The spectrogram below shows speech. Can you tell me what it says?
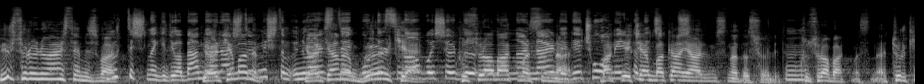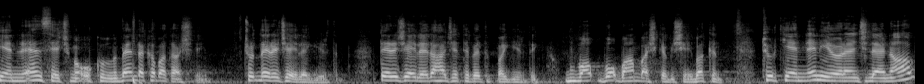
Bir sürü üniversitemiz var. Yurt dışına gidiyor. Ben bir Görkem Hanım, araştırmıştım. Görkem Üniversite Hanım, bu burada ülke, sınav başarılı kusura olanlar bakmasınlar. nerede diye çoğu Bak Amerika'da geçen bakan çıkmıştı. yardımcısına da söyledim. Kusura bakmasınlar. Türkiye'nin en seçme okulunu ben de Kabataşlıyım. Çok dereceyle girdim. Dereceyle de Hacettepe Tıbba girdik. Bu, bu bambaşka bir şey. Bakın Türkiye'nin en iyi öğrencilerini al.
